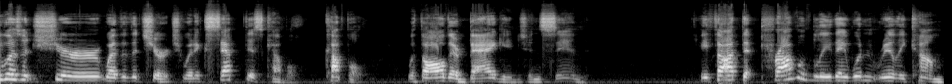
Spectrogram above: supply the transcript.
wasn't sure whether the church would accept this couple, couple with all their baggage and sin. He thought that probably they wouldn't really come,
